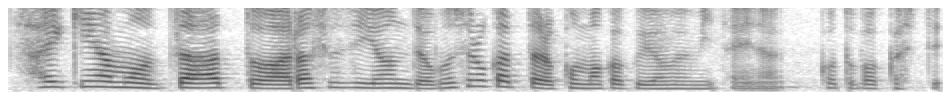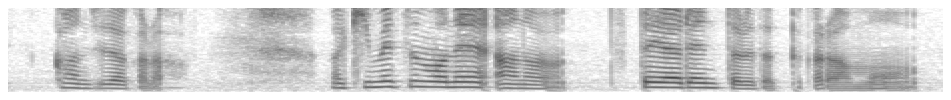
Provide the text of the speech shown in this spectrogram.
最近はもうざーっとあらすじ読んで面白かったら細かく読むみたいなことばっかして、感じだから。まあ、鬼滅もね、あの、ツテアレンタルだったからもう、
